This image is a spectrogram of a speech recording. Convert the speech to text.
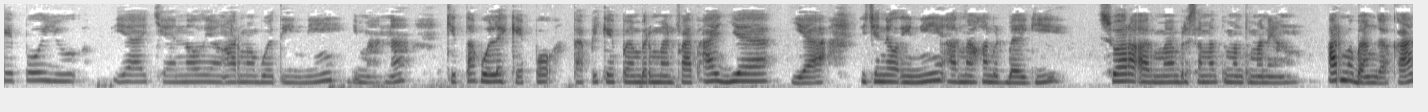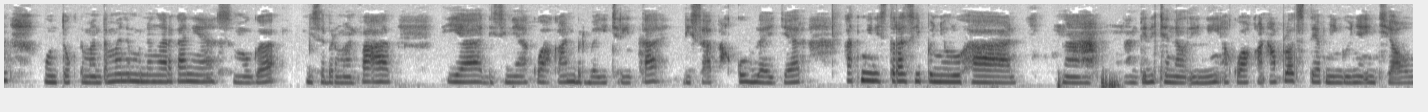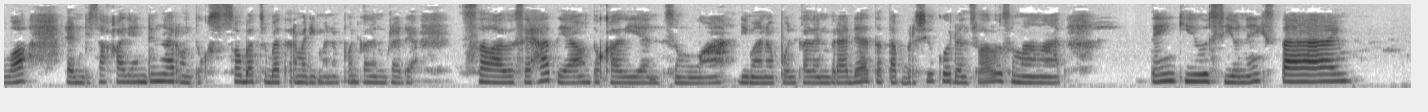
Kepo Yuk, ya channel yang Arma buat ini di mana kita boleh kepo, tapi kepo yang bermanfaat aja. Ya, di channel ini Arma akan berbagi suara Arma bersama teman-teman yang Arma banggakan untuk teman-teman yang mendengarkannya. Semoga bisa bermanfaat. Ya, di sini aku akan berbagi cerita di saat aku belajar administrasi penyuluhan. Nah, nanti di channel ini aku akan upload setiap minggunya insya Allah dan bisa kalian dengar untuk sobat-sobat Arma di mana pun kalian berada. Selalu sehat ya untuk kalian semua di mana pun kalian berada tetap bersyukur dan selalu semangat. Thank you, see you next time.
